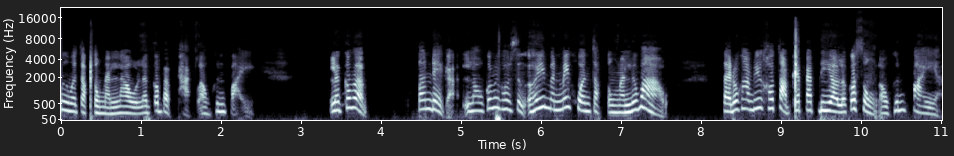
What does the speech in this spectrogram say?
มือมาจับตรงนั้นเรา แล้วก็แบบผลักเราขึ้นไป แล้วก็แบบตอนเด็กอะเราก็มีความรู้สึกเฮ้ยมันไม่ควรจับตรงนั้นหรือเปล่า แต่ด้วยความที่เขาจับแค่แป๊บเดียวแล้วก็ส่งเราขึ้นไปอะ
